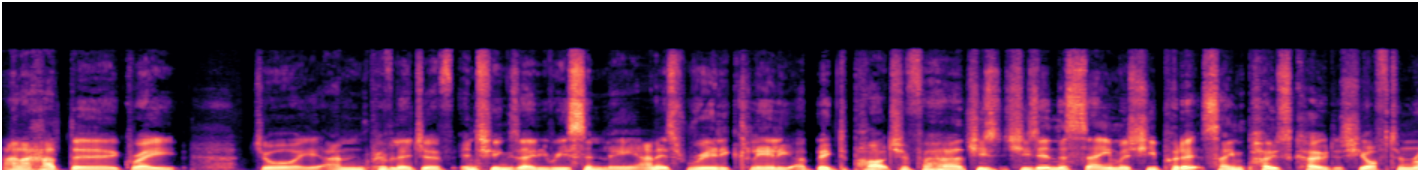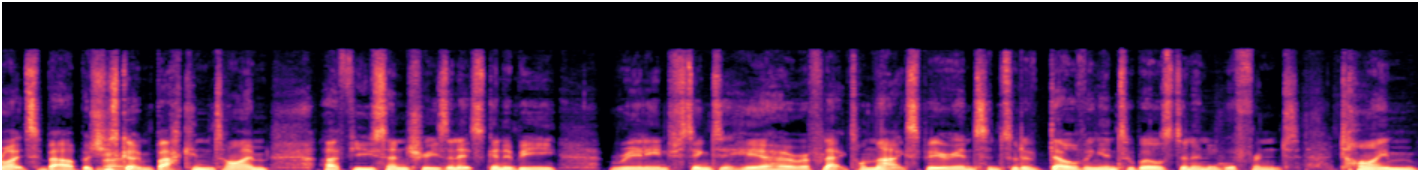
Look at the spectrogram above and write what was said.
And I had the great joy and privilege of interviewing Zadie recently, and it's really clearly a big departure for her. She's she's in the same, as she put it, same postcode as she often writes about, but she's right. going back in time a few centuries, and it's going to be really interesting to hear her reflect on that experience and sort of delving into Willesden in a different time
